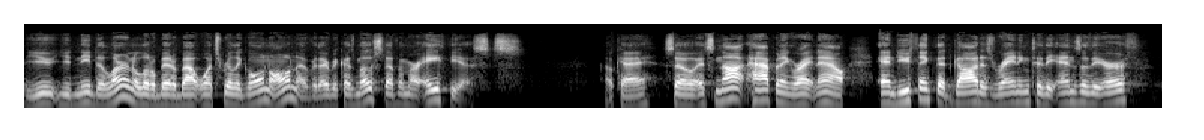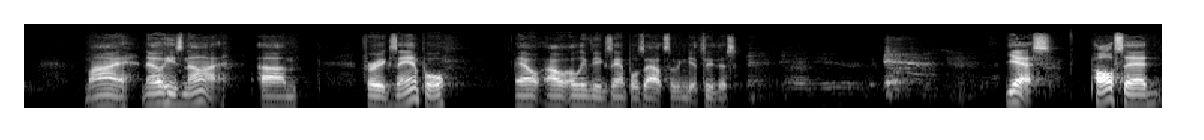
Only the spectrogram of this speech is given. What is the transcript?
You, you need to learn a little bit about what's really going on over there because most of them are atheists. Okay? So it's not happening right now. And do you think that God is reigning to the ends of the earth? My, no, he's not. Um, for example, I'll, I'll leave the examples out so we can get through this. Yes, Paul said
